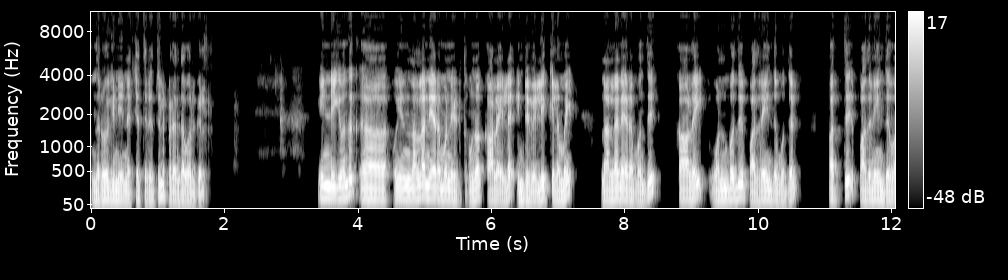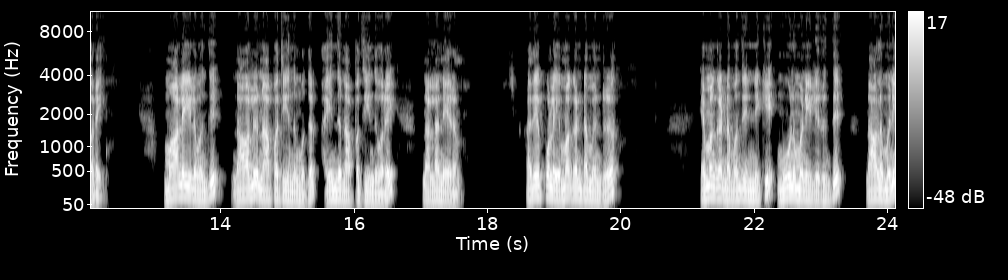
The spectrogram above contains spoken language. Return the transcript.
இந்த ரோகிணி நட்சத்திரத்தில் பிறந்தவர்கள். இன்றைக்கி வந்து நல்ல நேரம் எடுத்துக்கணும் காலையில் இன்று வெள்ளிக்கிழமை நல்ல நேரம் வந்து காலை ஒன்பது பதினைந்து முதல் பத்து பதினைந்து வரை. மாலையில் வந்து நாலு நாற்பத்தி ஐந்து முதல் ஐந்து நாற்பத்தி ஐந்து வரை நல்ல நேரம். அதே போல் யமகண்டம் என்று யமகண்டம் வந்து இன்றைக்கி மூணு மணியிலிருந்து நாலு மணி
